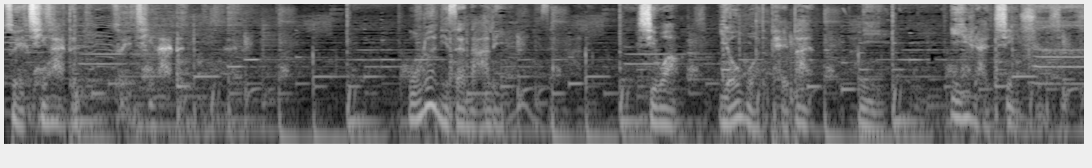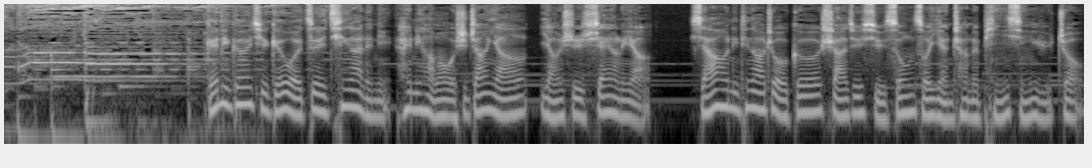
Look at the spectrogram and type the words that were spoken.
最亲爱的你，最亲爱的你。无论你在哪里，希望有我的陪伴，你。依然幸福。给你歌曲，给我最亲爱的你。嘿，你好吗？我是张扬，杨是山羊的羊。想要和你听到这首歌，是阿许嵩所演唱的《平行宇宙》。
